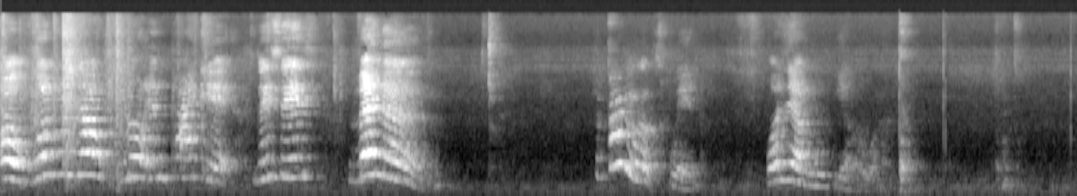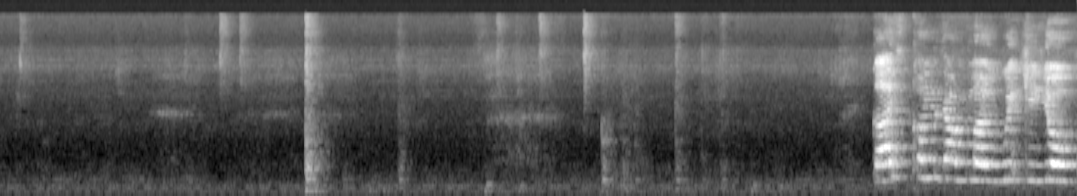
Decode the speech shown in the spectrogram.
Oh, one was out, not in packet. This is Venom. It kind of looks weird. What's the other yellow one? Guys, comment down below which is your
